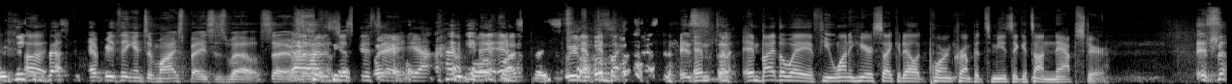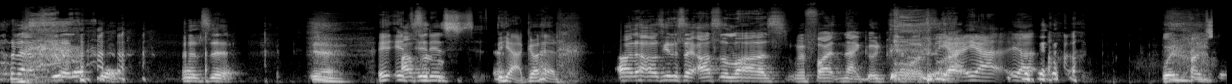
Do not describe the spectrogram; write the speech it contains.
We've just Uh, invested everything into MySpace as well. So I was just gonna say, yeah. And- And- and by- MySpace And, and by the way, if you want to hear psychedelic porn crumpets music, it's on Napster. It's not that's it. That's it. That's it. Yeah. It, it, Also- it is. Yeah, go ahead. Oh no, I was gonna say us and Lars, we're fighting that good cause. Yeah, Like, yeah, yeah. We're punching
